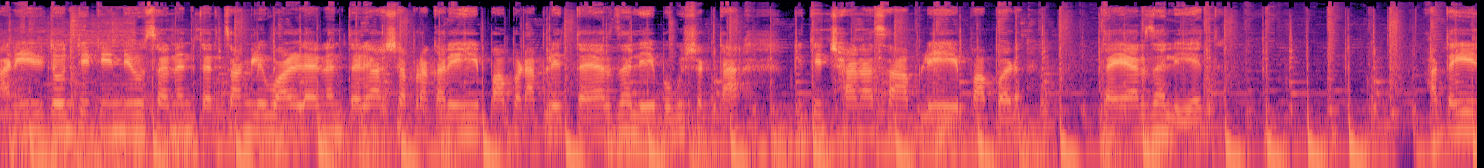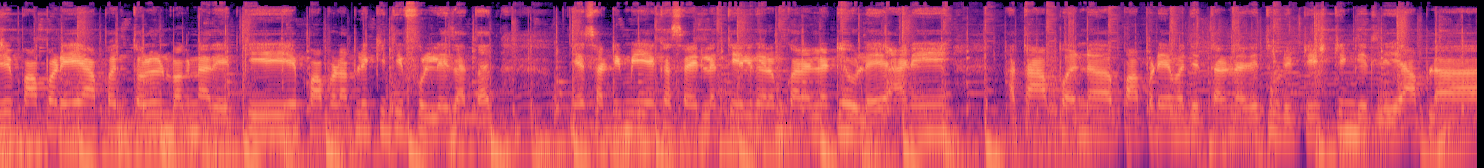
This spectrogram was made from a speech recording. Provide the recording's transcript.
आणि दोन ते तीन दिवसानंतर चांगले वाळल्यानंतर अशा प्रकारे हे पापड आपले तयार झाले. बघू शकता किती छान असा आपले हे पापड तयार झाले आहेत. आता हे जे पापड आहे आपण तळून बघणार आहेत की हे पापड आपले किती फुलले जातात. यासाठी मी एका साईडला तेल गरम करायला ठेवलं आहे आणि आता आपण पापड्यामध्ये तळणारे थोडी टेस्टिंग घेतली. आपला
